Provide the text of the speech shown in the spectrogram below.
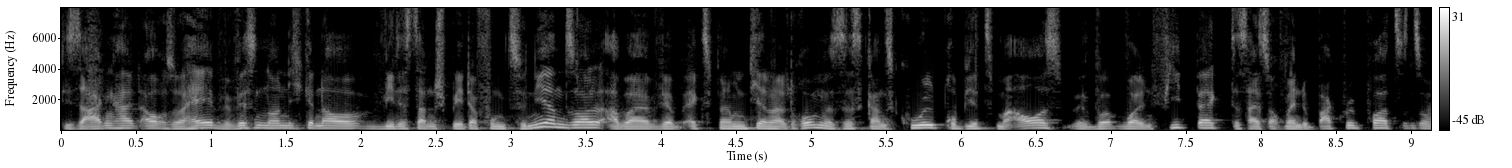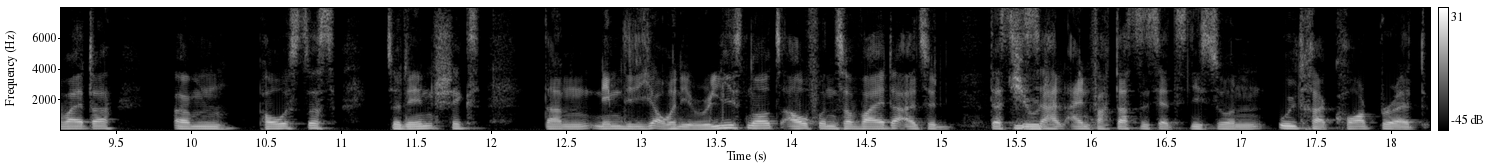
Die sagen halt auch so, hey, wir wissen noch nicht genau, wie das dann später funktionieren soll, aber wir experimentieren halt rum, es ist ganz cool, probiert's mal aus, wir wollen Feedback. Das heißt, auch wenn du Bug-Reports und so weiter ähm, postest, zu denen schickst, dann nehmen die dich auch in die Release Notes auf und so weiter. Also das siehst du halt einfach, dass es jetzt nicht so ein ultra-corporate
